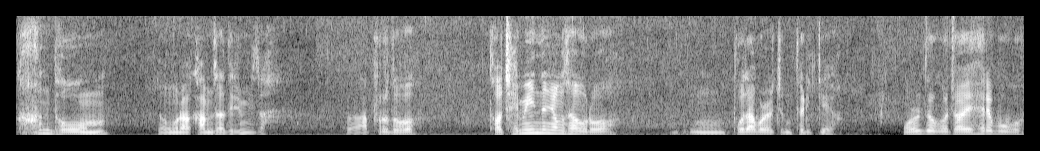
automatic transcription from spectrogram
큰 도움 너무나 감사드립니다. 그 앞으로도 더 재미있는 영상으로 음, 보답을 좀 드릴게요. 오늘도 그 저희 해례부부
